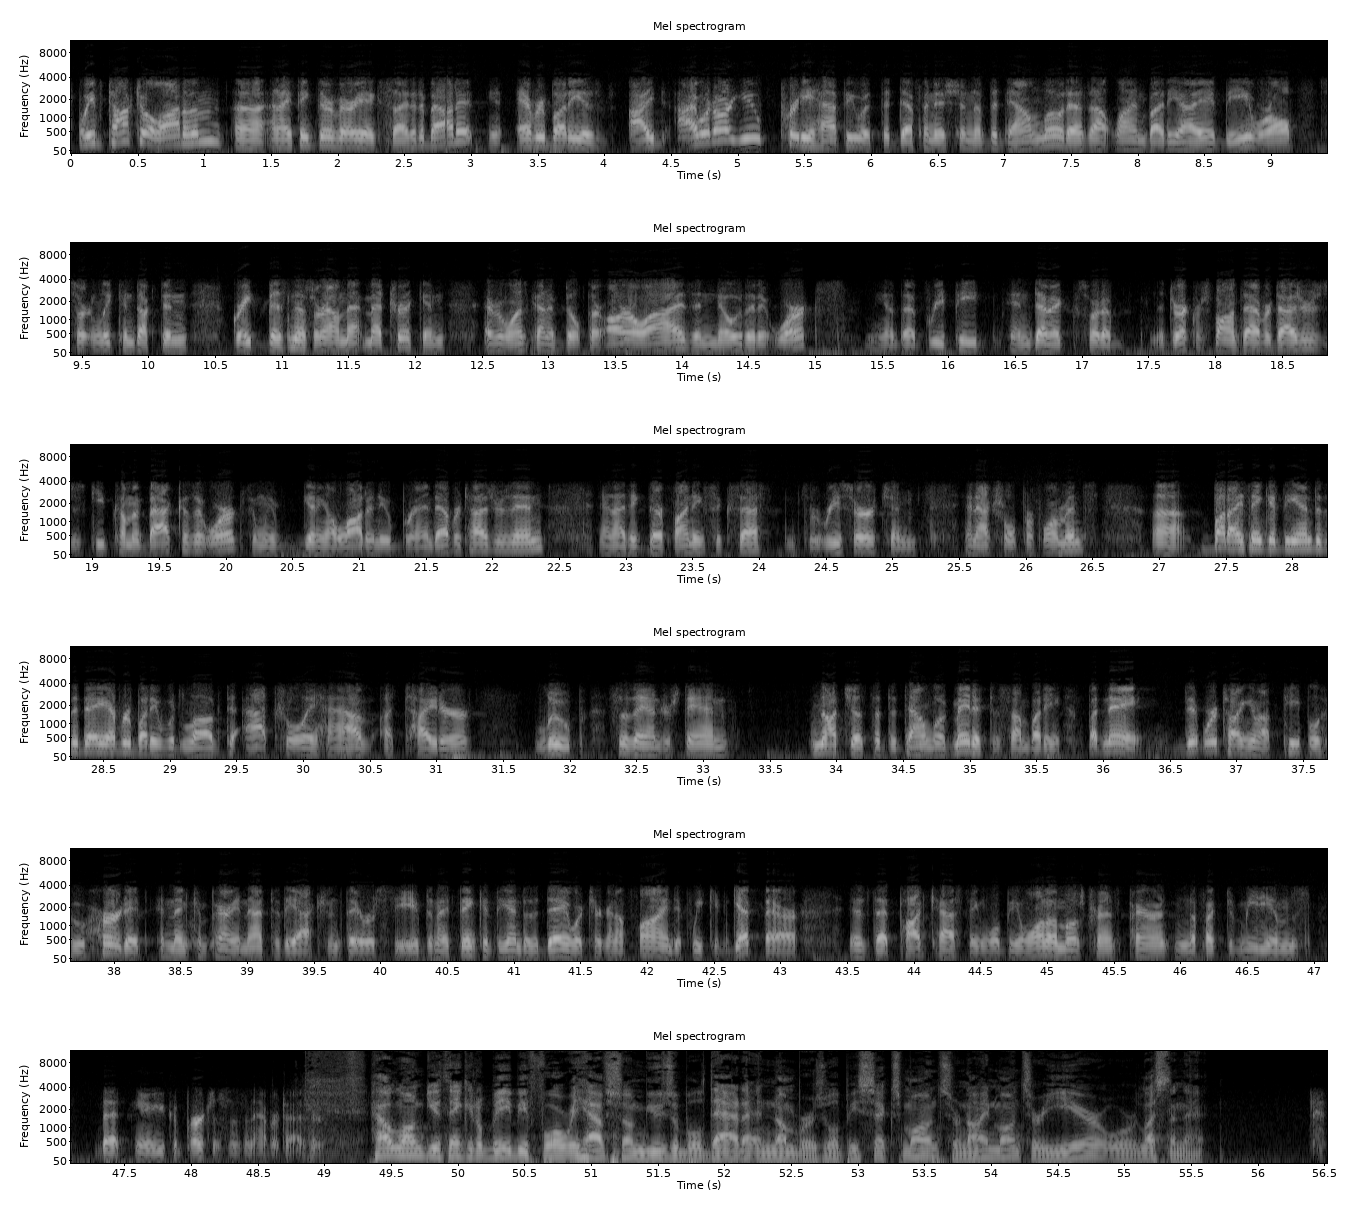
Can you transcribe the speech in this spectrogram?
We've talked to a lot of them, uh, and I think they're very excited about it. Everybody is, I, I would argue, pretty happy with the definition of the download as outlined by the IAB. We're all certainly conducting great business around that metric, and everyone's kind of built their ROIs and know that it works. You know, the repeat endemic sort of direct response advertisers just keep coming back because it works, and we're getting a lot of new brand advertisers in, and I think they're finding success through research and, and actual performance. Uh, but I think at the end of the day, everybody would love to actually have a tighter loop so they understand not just that the download made it to somebody, but nay, we're talking about people who heard it and then comparing that to the actions they received. And I think at the end of the day, what you're going to find, if we can get there, is that podcasting will be one of the most transparent and effective mediums that you know you could purchase as an advertiser. How long do you think it'll be before we have some usable data and numbers? Will it be six months or nine months or a year or less than that?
